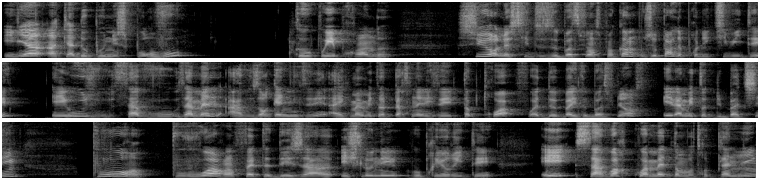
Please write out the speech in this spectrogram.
il y a un cadeau bonus pour vous que vous pouvez prendre sur le site de thebossfluence.com où je parle de productivité et où ça vous amène à vous organiser avec ma méthode personnalisée top 3 x 2 by The Boss Fluence et la méthode du batching pour pouvoir en fait déjà échelonner vos priorités et savoir quoi mettre dans votre planning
